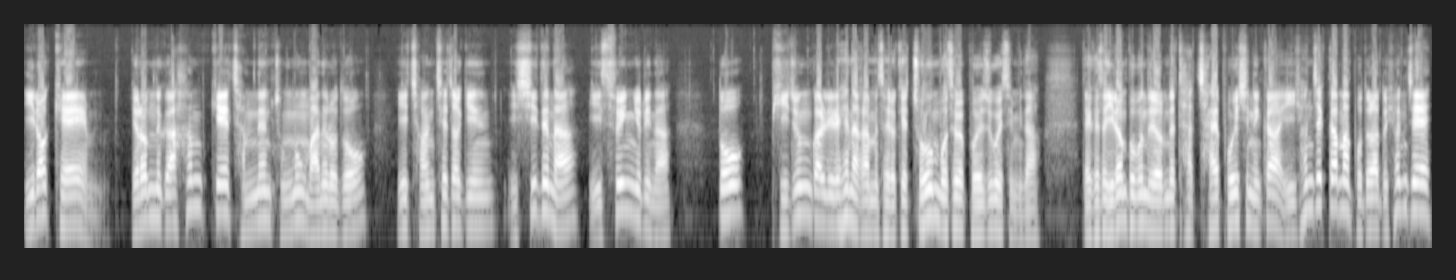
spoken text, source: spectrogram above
이렇게 여러분들과 함께 잡는 종목만으로도 이 전체적인 이 시드나 이 수익률이나 또 비중 관리를 해 나가면서 이렇게 좋은 모습을 보여주고 있습니다. 네, 그래서 이런 부분들 여러분들 다 잘 보이시니까 이 현재가만 보더라도 현재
